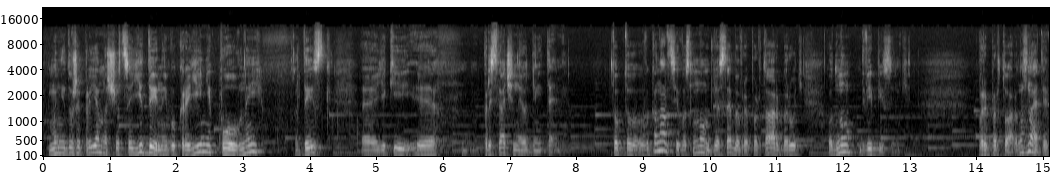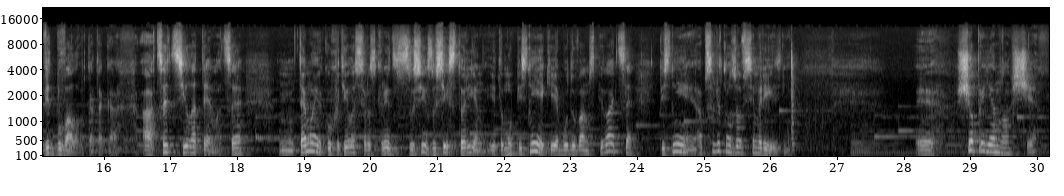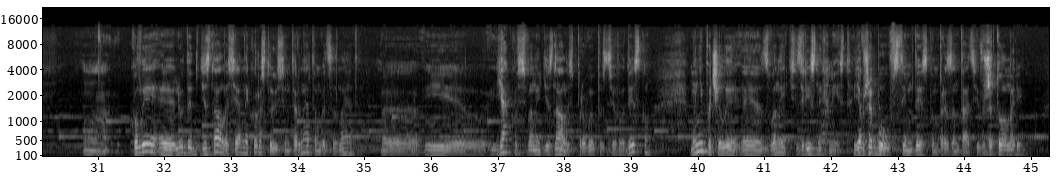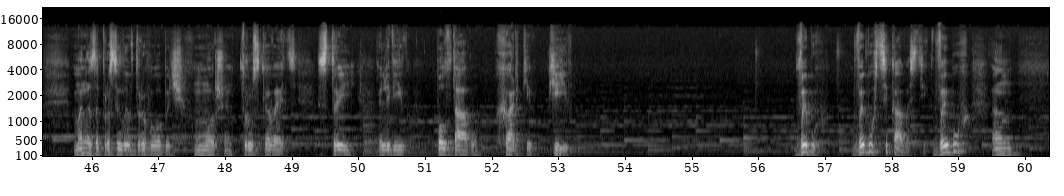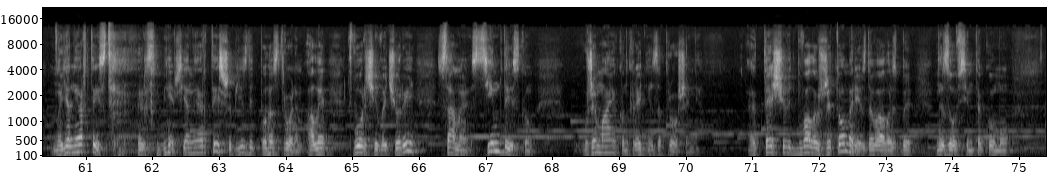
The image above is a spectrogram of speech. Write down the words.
мені дуже приємно, що це єдиний в Україні повний диск, е, який е, присвячений одній темі. Тобто виконавці в основному для себе в репертуар беруть одну-дві пісеньки. В репертуар. Ну, знаєте, відбуваловка така. А це ціла тема. Це тема, яку хотілося розкрити з усіх з усіх сторін. І тому пісні, які я буду вам співати, це пісні абсолютно зовсім різні. Е, Що приємно ще? Коли е, люди дізналися, я не користуюсь інтернетом, ви це знаєте. е, І якось вони дізнались про випуск цього диску. Мені почали е, дзвонити з різних міст. Я вже був з цим диском презентації в Житомирі. Мене запросили в Дрогобич, Моршин, Трускавець, Стрий, Львів, Полтаву, Харків, Київ. Вибух. Вибух цікавості. Вибух. ем, ну, я не артист, розумієш? Я не артист, щоб їздити по гастролям. Але творчі вечори саме з цим диском вже маю конкретні запрошення. Е, Те, що відбувалося в Житомирі, здавалось би, не зовсім такому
